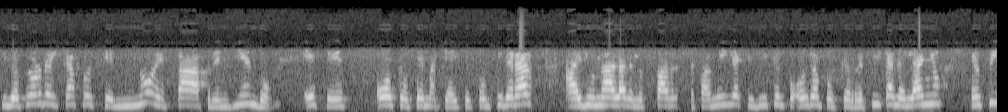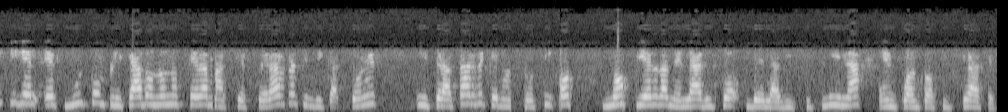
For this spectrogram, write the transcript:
y lo peor del caso es que no está aprendiendo. Este es otro tema que hay que considerar. Hay un ala de los padres de familia que dicen, oigan, pues que repitan el año. En fin, Miguel, es muy complicado, no nos queda más que esperar las indicaciones y tratar de que nuestros hijos no pierdan el hábito de la disciplina en cuanto a sus clases.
